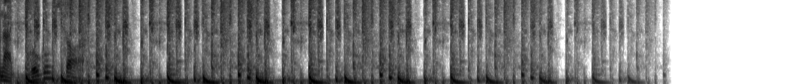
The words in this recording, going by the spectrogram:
not Google Star.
